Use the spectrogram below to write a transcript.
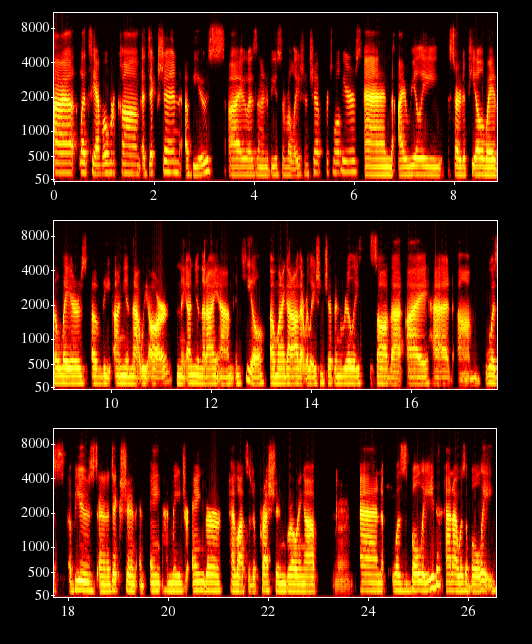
uh let's see i've overcome addiction abuse. I was in an abusive relationship for 12 years and i really started to peel away the layers of the onion that we are and the onion that i am and heal um, when i got out of that relationship and really saw that i had um, was abused and addiction and had major anger had lots of depression growing up Right. and was bullied and I was a bully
